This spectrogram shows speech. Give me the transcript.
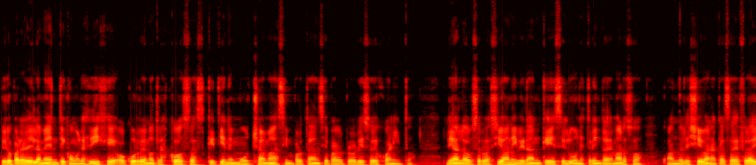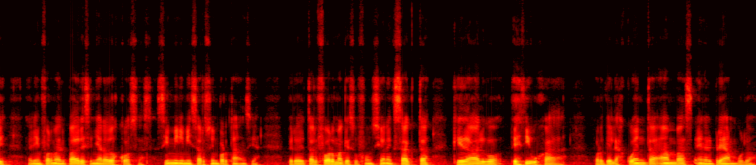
Pero paralelamente, como les dije, ocurren otras cosas que tienen mucha más importancia para el progreso de Juanito. Lean la observación y verán que ese lunes 30 de marzo, cuando le llevan a casa de Freud, el informe del padre señala dos cosas, sin minimizar su importancia, pero de tal forma que su función exacta queda algo desdibujada porque las cuenta ambas en el preámbulo,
